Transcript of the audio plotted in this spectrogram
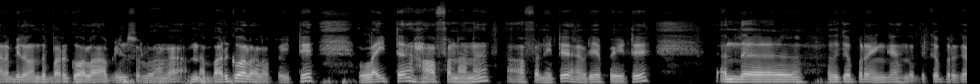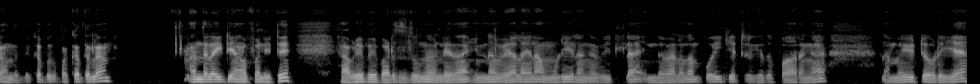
அரபியில் வந்து பர்கோலா அப்படின்னு சொல்லுவாங்க. அந்த பர்கோலாவில் போயிட்டு லைட்டை ஆஃப் பண்ணணும். ஆஃப் பண்ணிவிட்டு அப்படியே போயிட்டு, அந்த அதுக்கப்புறம் எங்கே அந்த பிக்கப் இருக்கா? அந்த பிக்கப்புக்கு பக்கத்தில் அந்த லைட்டையும் ஆஃப் பண்ணிவிட்டு அப்படியே போய் படுத்து தூங்க வேண்டியது தான். இன்னும் வேலையெல்லாம் முடியலைங்க வீட்டில் இந்த வேலை தான் போய்க்கிட்டு இருக்குது பாருங்கள் நம்ம வீட்டோடைய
